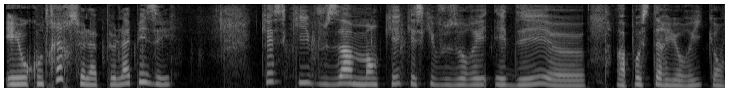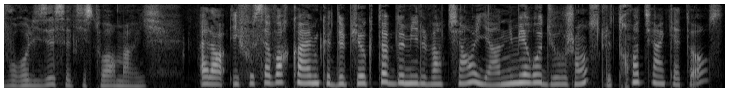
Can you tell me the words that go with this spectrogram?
et au contraire cela peut l'apaiser. Qu'est-ce qui vous a manqué? Qu'est-ce qui vous aurait aidé euh, a posteriori quand vous relisez cette histoire, Marie? Alors, il faut savoir quand même que depuis octobre 2021, il y a un numéro d'urgence, le 3114,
